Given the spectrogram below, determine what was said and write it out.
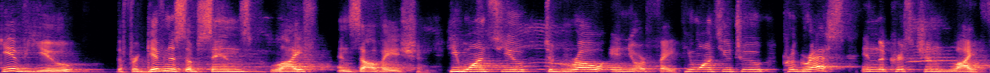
give you the forgiveness of sins, life, and salvation. He wants you to grow in your faith. He wants you to progress in the Christian life.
